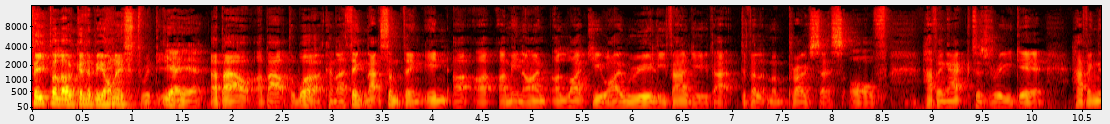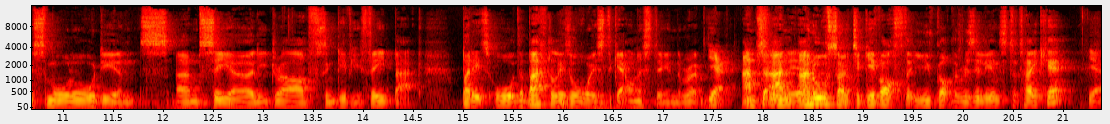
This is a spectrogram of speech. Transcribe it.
people are going to be honest with you Yeah, yeah. about about the work, and I think that's something. In I, I, I mean, I'm like you. I really value that development process of having actors read it, having a small audience um, see early drafts and give you feedback. But it's all the battle is always to get honesty in the room. Yeah, and to, and, yeah. and also to give off that you've got the resilience to take it. Yeah.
